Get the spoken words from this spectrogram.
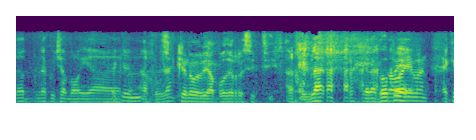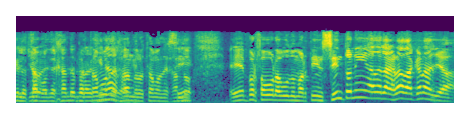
no, no escuchamos hoy a, Es que- al juglar. Es que no me voy a poder resistir. Al juglar de la Estaba COPE. ahí, bueno. Es que lo Yo- estamos dejando para lo el estamos final. ¿o dejando, lo estamos dejando. Sí. Eh, por favor, Agudo Martín, sintonía de la grada canalla.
